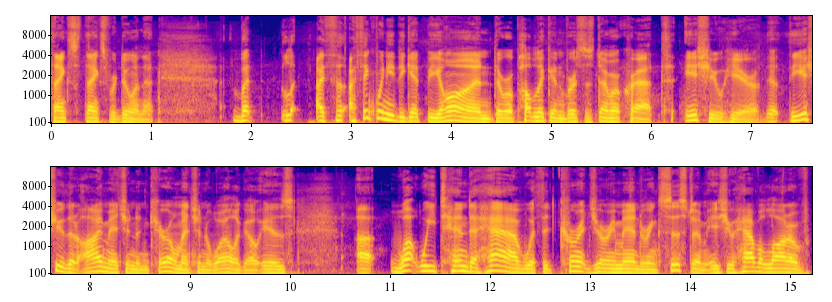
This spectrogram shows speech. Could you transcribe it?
thanks thanks for doing that. But l- I, th- I think we need to get beyond the Republican versus Democrat issue here. The, the issue that I mentioned and Carol mentioned a while ago is uh, what we tend to have with the current gerrymandering system is you have a lot of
